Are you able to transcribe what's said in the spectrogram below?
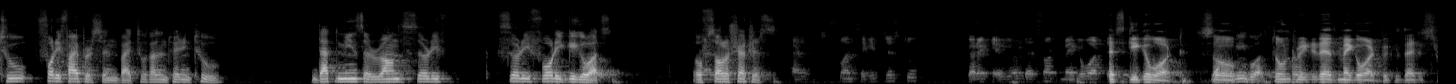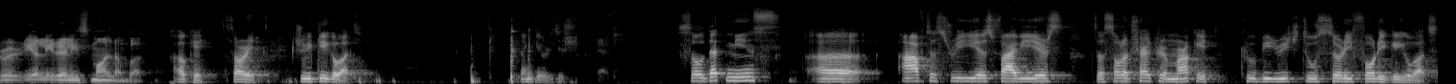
to 45% by 2022. That means around 30, 30 40 gigawatts of solar trackers. just one second, just to correct everyone, that's not megawatt, that's gigawatt. So gigawatt, don't sorry. treat it as megawatt because that is a really, really small number. Okay, sorry, should be gigawatt. Thank you, Ritesh. So that means uh, after three years, five years, the solar tracker market could be reached to 30, 40 gigawatt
